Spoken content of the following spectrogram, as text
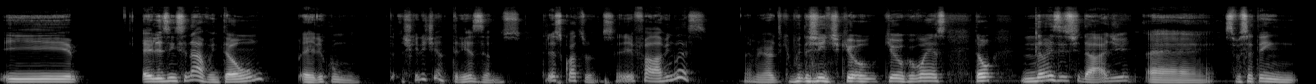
E eles ensinavam. Então, ele com. Acho que ele tinha 3 anos. 3, 4 anos. Ele falava inglês. Né? Melhor do que muita gente que eu, que eu, que eu conheço. Então, não existe idade. É, se você tem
